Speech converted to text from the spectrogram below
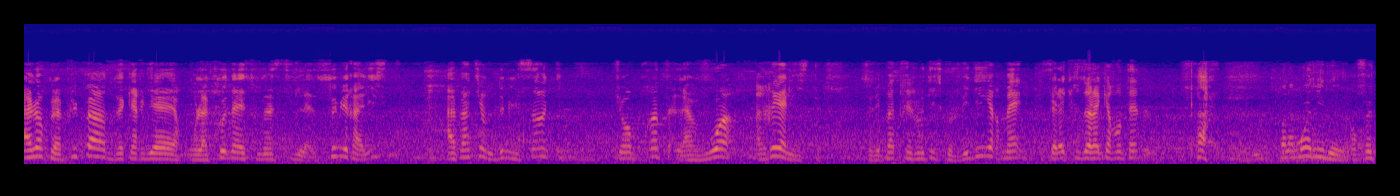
Alors que la plupart de ta carrière, on la connaît sous un style semi-réaliste, à partir de 2005, tu empruntes la voie réaliste. Ce n'est pas très gentil ce que je vais dire, mais c'est la crise de la quarantaine. Pas la moindre idée. En fait,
